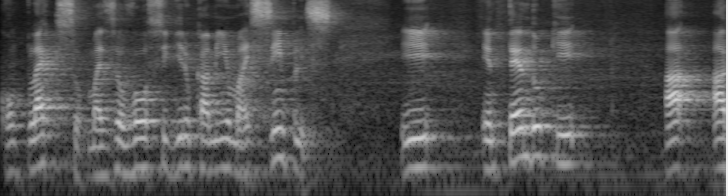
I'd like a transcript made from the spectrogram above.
complexo, mas eu vou seguir o caminho mais simples e entendo que a, a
